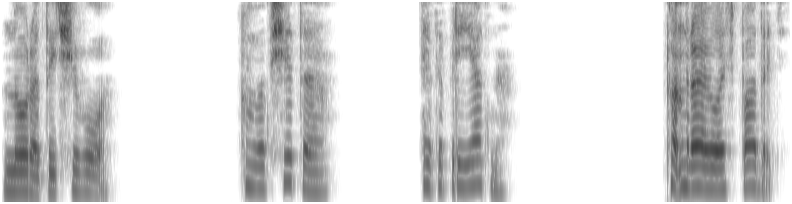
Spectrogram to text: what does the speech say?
Нора, ты чего? Вообще-то, это приятно. Понравилось падать?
